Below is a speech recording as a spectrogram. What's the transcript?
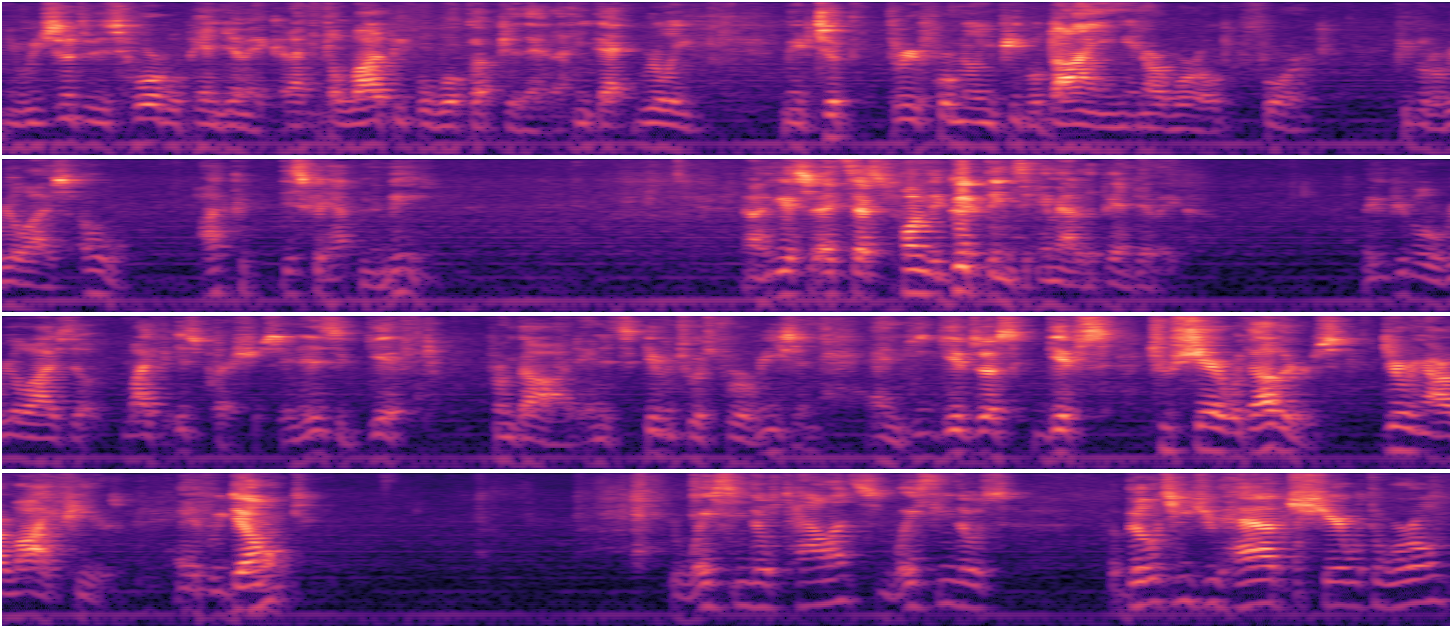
You know, we just went through this horrible pandemic, and I think a lot of people woke up to that. I think that really, I mean, it took three or four million people dying in our world for people to realize, oh, I could, this could happen to me. And I guess that's, that's one of the good things that came out of the pandemic. Maybe people realize that life is precious and it is a gift from God, and it's given to us for a reason. And He gives us gifts to share with others during our life here. And if we don't, you're wasting those talents and wasting those abilities you have to share with the world.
